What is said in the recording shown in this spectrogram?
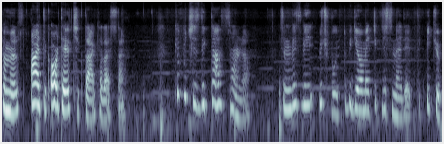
Küpümüz artık ortaya çıktı arkadaşlar. Küpü çizdikten sonra şimdi biz bir üç boyutlu bir geometrik cisim elde ettik. Bir küp.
